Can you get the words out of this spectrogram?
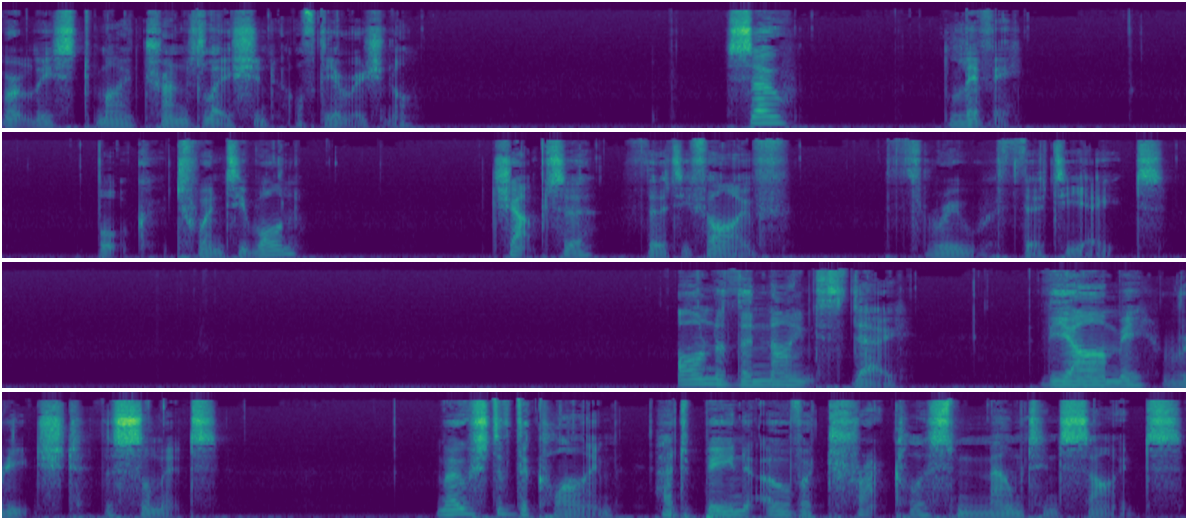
or at least my translation of the original. So, Livy. Book 21, Chapter 35 through 38. On the ninth day, the army reached the summit. Most of the climb had been over trackless mountainsides.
